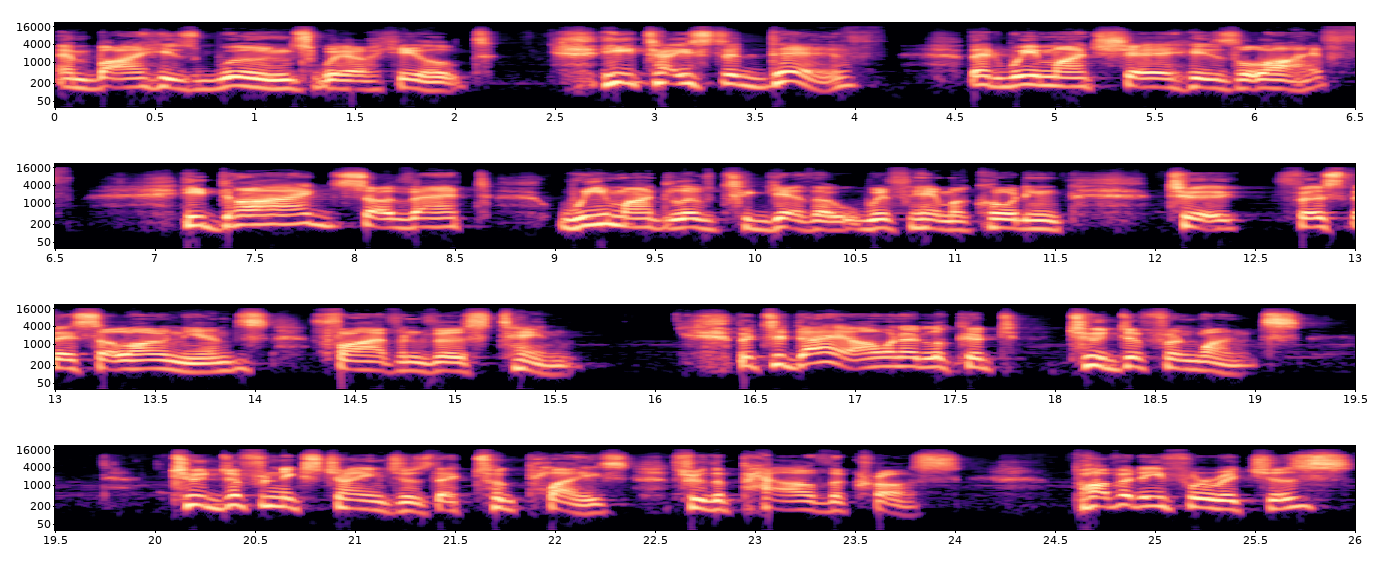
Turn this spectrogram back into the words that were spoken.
and by his wounds we are healed. He tasted death that we might share his life. He died so that we might live together with him, according to 1 Thessalonians 5 and verse 10. But today I want to look at two different ones, two different exchanges that took place through the power of the cross poverty for riches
